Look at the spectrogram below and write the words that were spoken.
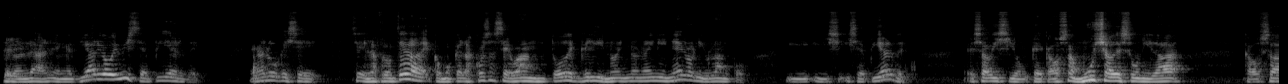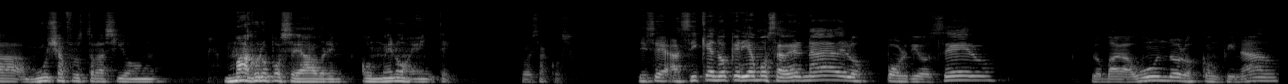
pero Sí. en, la- en el diario vivir se pierde. Es algo que se, en la frontera como que las cosas se van, todo es gris, no hay, no, hay ni negro ni blanco, y, y- y se pierde esa visión que causa mucha desunidad, causa mucha frustración, más grupos se abren con menos gente, todas esas cosas. Dice, así que no queríamos saber nada de los pordioseros, los vagabundos, los confinados,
